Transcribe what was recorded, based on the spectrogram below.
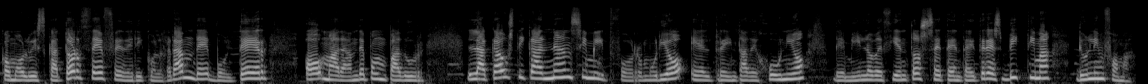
como Luis XIV, Federico el Grande, Voltaire o Madame de Pompadour. La cáustica Nancy Mitford murió el 30 de junio de 1973, víctima de un linfoma.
